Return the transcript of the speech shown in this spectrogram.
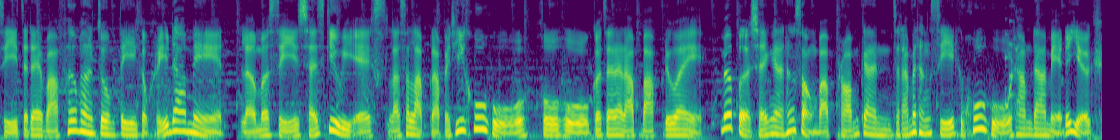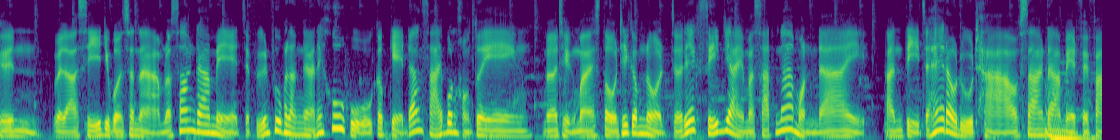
ซีดจะได้บัฟเพิ่มพลังโจมตีกับคริดาเมจแล้วเมื่อซีดใช้สกิล EX แล้วสลับกลับไปที่คู่หู คู่หูก็จะได้รับบัฟด้วย เมื่อเปิดใช้งานทั้งสองบัฟพร้อมกันจะทำให้ทั้งซีดกับคู่หูทำดาเมจได้เยอะขึ้น เวลาซีดอยู่บนสนามแล้วสร้างดาเมจจะฟื้นฟูพลังงานให้คู่หูกับเกตด้านซ้ายบนของตัวเอง เมื่อถึงมายสเตนที่กำหนดจะเรียกซีดใหญ่มาซัดหน้าหมอนได้ อันติจะให้เราดูเท้าสร้างดาเมจไฟฟ้า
